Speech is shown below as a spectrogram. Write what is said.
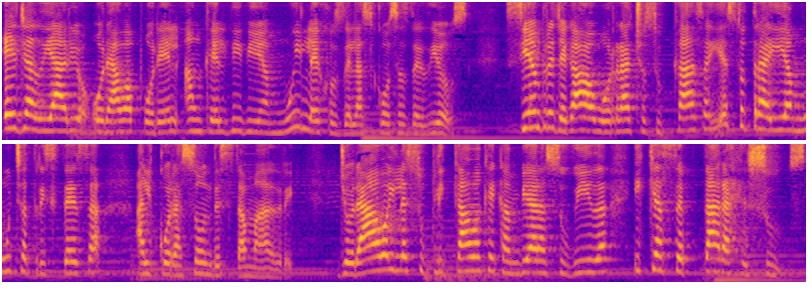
Ella diario oraba por él aunque él vivía muy lejos de las cosas de Dios. Siempre llegaba borracho a su casa y esto traía mucha tristeza al corazón de esta madre. Lloraba y le suplicaba que cambiara su vida y que aceptara a Jesús,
